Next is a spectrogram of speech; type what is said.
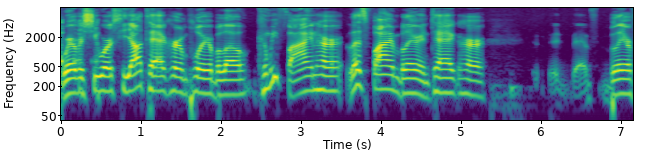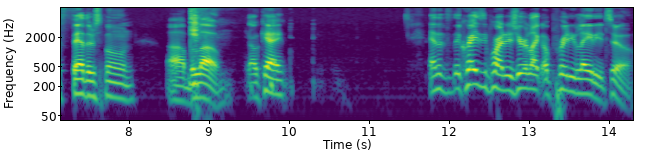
wherever she works, can y'all tag her employer below? Can we find her? Let's find Blair and tag her uh, Blair Featherspoon uh, below. Okay. And the, the crazy part is you're like a pretty lady too.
